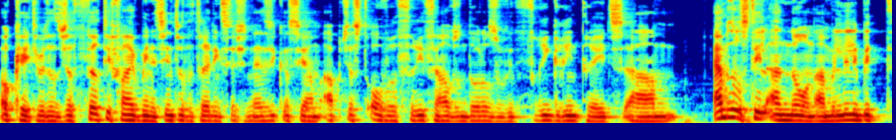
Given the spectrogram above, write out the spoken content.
Okay, traders, just 35 minutes into the trading session. As you can see, I'm up just over $3,000 with three green trades. Um, Amazon still unknown. I'm a little bit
